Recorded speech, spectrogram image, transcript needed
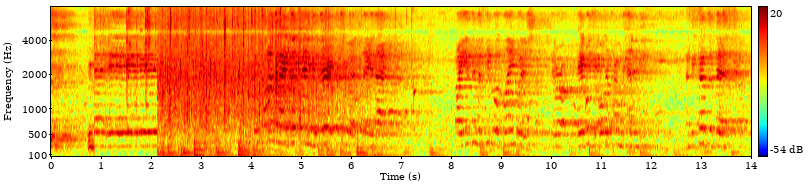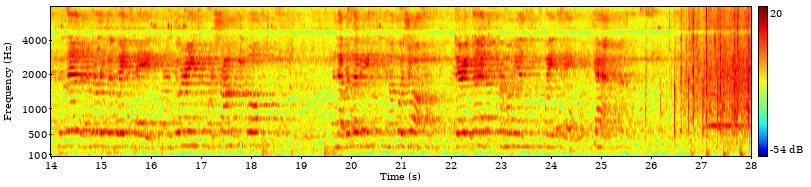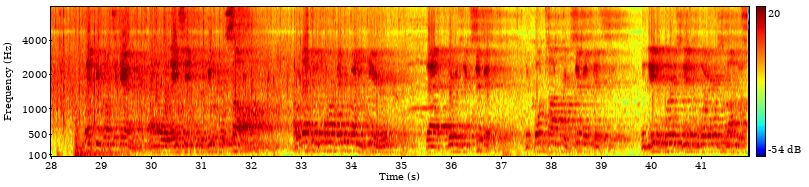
that by using the people's language, they were able to overcome The song that I just sang, the lyrics to it you once again, Onawa Lacy, for the beautiful song. I would like to inform everybody here that there is an exhibit. The Code Talker exhibit is the native words, native warriors, on the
